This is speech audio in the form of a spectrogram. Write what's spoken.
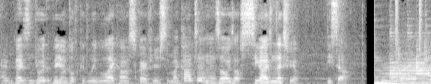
I hope you guys enjoyed the video. Don't forget to leave a like, comment, subscribe, share my content, and as always, I'll see you guys in the next video. Peace out.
